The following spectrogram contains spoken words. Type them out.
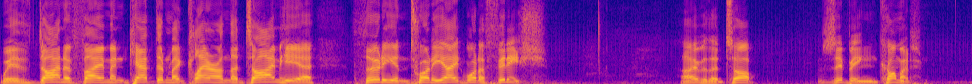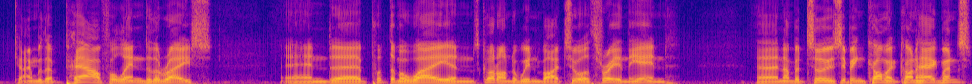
with Dinah Fame and Captain McLaren. The time here 30 and 28. What a finish. Over the top. Zipping Comet came with a powerful end to the race and uh, put them away and got on to win by two or three in the end. Uh, number two, Zipping Comet, Con Hagmans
